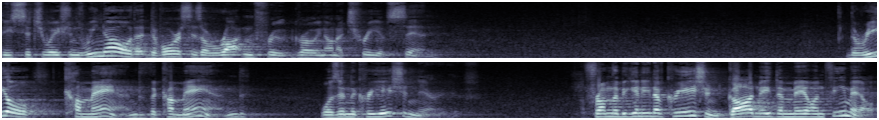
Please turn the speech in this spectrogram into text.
these situations, we know that divorce is a rotten fruit growing on a tree of sin. The real command, the command, was in the creation narrative. From the beginning of creation, God made them male and female.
